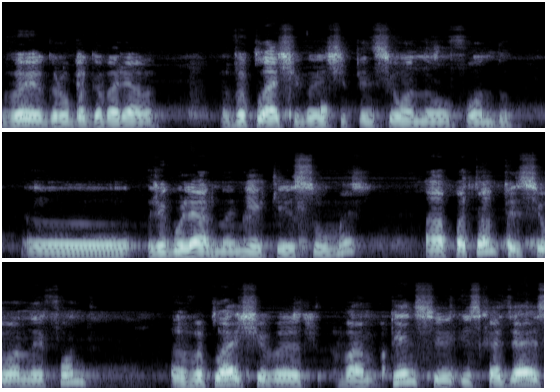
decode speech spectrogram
Вы, грубо говоря, выплачиваете пенсионному фонду э, регулярно некие суммы, а потом пенсионный фонд выплачивает вам пенсию, исходя из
